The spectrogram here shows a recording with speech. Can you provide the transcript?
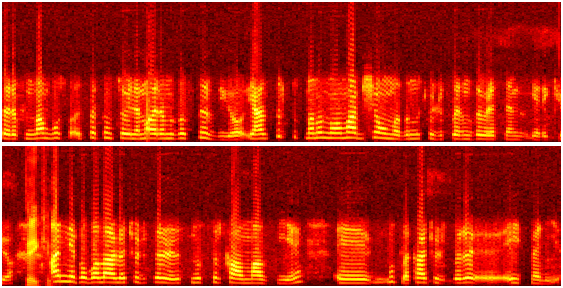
tarafından bu sakın söyleme aramızda sır diyor. Yani sır tutmanın normal bir şey olmadığını çocuklarımıza öğretmemiz gerekiyor. Peki. Anne babalarla çocuklar arasında sır kalmaz diye e, mutlaka çocukları e, eğitmeliyiz.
